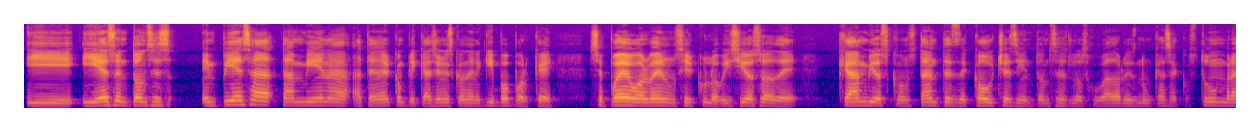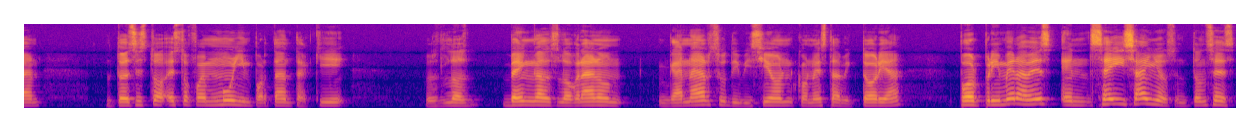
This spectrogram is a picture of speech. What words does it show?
y, eso entonces empieza también a, tener complicaciones con el equipo porque se puede volver un círculo vicioso de cambios constantes de coaches y entonces los jugadores nunca se acostumbran. Entonces esto, esto fue muy importante. Aquí pues, los Bengals lograron ganar su división con esta victoria por primera vez en seis años. Entonces,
